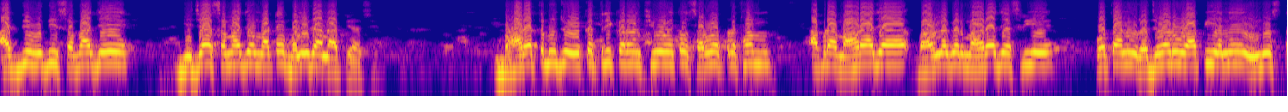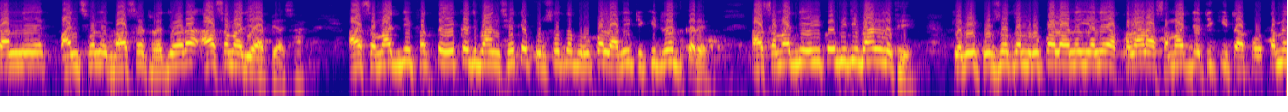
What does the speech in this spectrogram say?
આજની સુધી સમાજે બીજા સમાજો માટે બલિદાન આપ્યા છે. ભારતનું જો એકત્રીકરણ થયું હોય તો સર્વપ્રથમ આપણા મહારાજા, ભાવનગર મહારાજા શ્રીએ પોતાનું રજવાડું આપી અને હિન્દુસ્તાનને પાંચસો ને બાસઠ રજવાડા આ સમાજે આપ્યા છે. આ સમાજની ફક્ત એક જ માંગ છે કે પુરુષોત્તમ રૂપાલાની ટિકિટ રદ કરે. આ સમાજની એવી કોઈ બીજી માંગ નથી કે ભાઈ પુરુષોત્તમ રૂપાલા નહીં અને ફલાણા સમાજને ટિકિટ આપો. તમે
